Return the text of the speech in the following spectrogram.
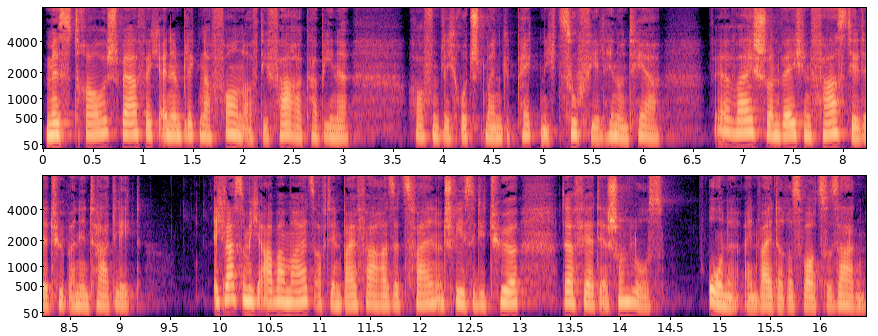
Misstrauisch werfe ich einen Blick nach vorn auf die Fahrerkabine. Hoffentlich rutscht mein Gepäck nicht zu viel hin und her. Wer weiß schon, welchen Fahrstil der Typ an den Tag legt. Ich lasse mich abermals auf den Beifahrersitz fallen und schließe die Tür, da fährt er schon los, ohne ein weiteres Wort zu sagen.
